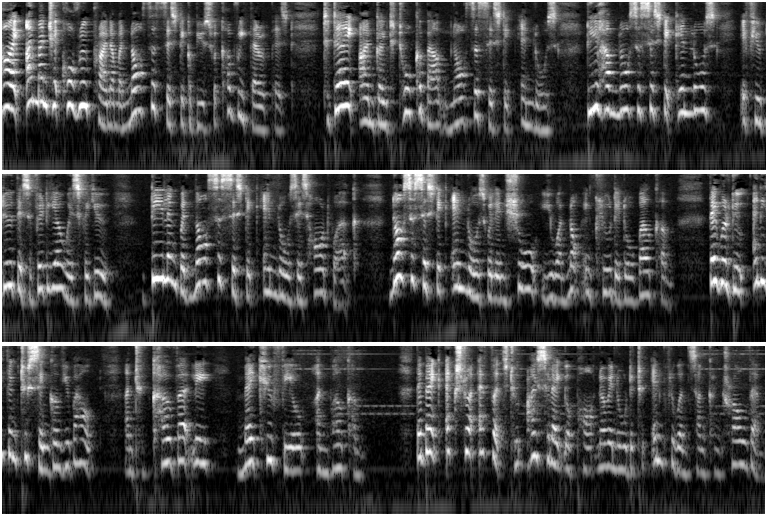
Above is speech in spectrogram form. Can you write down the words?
Hi, I'm Manjit Kaur Ruprai and I'm a narcissistic abuse recovery therapist. Today I'm going to talk about narcissistic in-laws. Do you have narcissistic in-laws? If you do, this video is for you. Dealing with narcissistic in-laws is hard work. Narcissistic in-laws will ensure you are not included or welcome. They will do anything to single you out and to covertly make you feel unwelcome. They make extra efforts to isolate your partner in order to influence and control them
